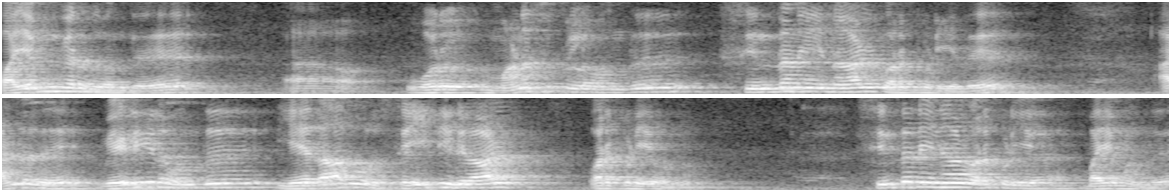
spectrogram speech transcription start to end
பயம்ங்கிறது வந்து ஒரு மனசுக்குள்ள வந்து சிந்தனையினால் வரக்கூடியது அல்லது வெளியில வந்து ஏதாவது ஒரு செய்திகளால் வரக்கூடிய ஒன்று சிந்தனையினால் வரக்கூடிய பயம் வந்து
